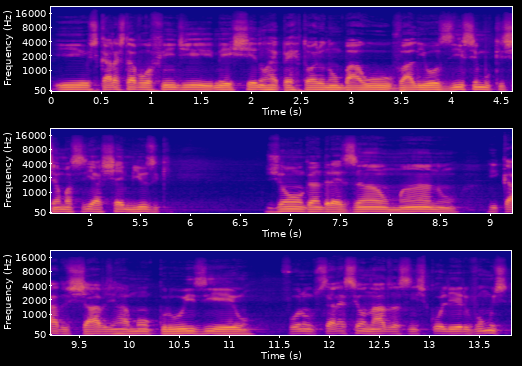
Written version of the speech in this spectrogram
e os caras estavam a fim de mexer no repertório num baú valiosíssimo que chama-se Axé Music. Jonga, Andrezão, Mano, Ricardo Chaves, Ramon Cruz e eu. Foram selecionados assim, escolheram. Vamos,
